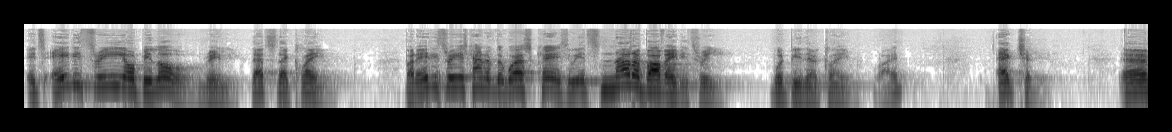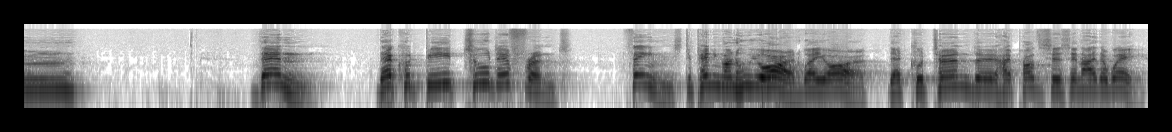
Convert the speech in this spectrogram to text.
It's 83 or below, really. That's their claim. But 83 is kind of the worst case. It's not above 83, would be their claim, right? actually. Um, then there could be two different things, depending on who you are and where you are, that could turn the hypothesis in either way.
